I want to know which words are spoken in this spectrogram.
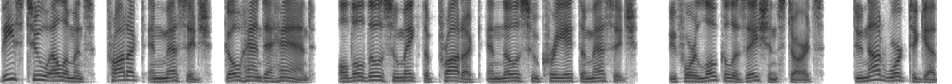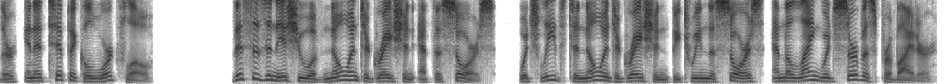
These two elements, product and message, go hand to hand, although those who make the product and those who create the message, before localization starts, do not work together in a typical workflow. This is an issue of no integration at the source, which leads to no integration between the source and the language service provider.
